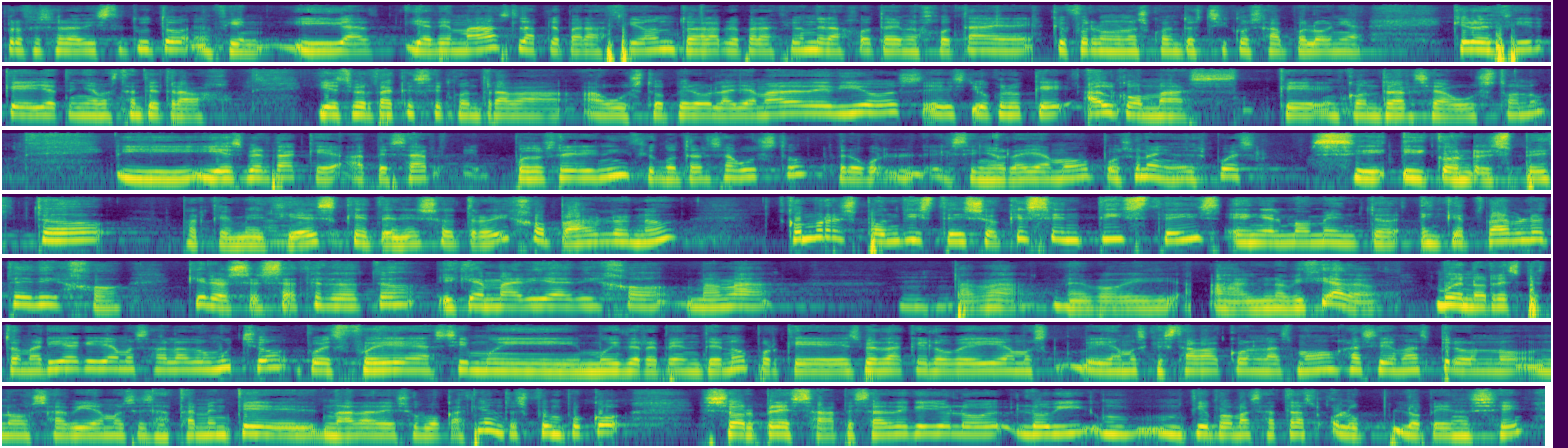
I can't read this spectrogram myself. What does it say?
profesora de instituto, en fin, y, y, además la preparación, toda la preparación de la JMJ, eh, que fueron unos cuantos chicos a Polonia. Quiero decir que ella tenía bastante trabajo y es verdad que se encontraba a gusto, pero la llamada de Dios es yo creo que algo más que encontrarse a gusto, ¿no? Y, es verdad que a pesar, pudo ser el inicio, encontrarse a gusto, pero el Señor la llamó pues un año después. Sí, y con respecto, porque me decíais que tenéis otro hijo, Pablo, ¿no? ¿Cómo respondisteis o qué sentisteis en el momento en que Pablo te dijo, quiero ser sacerdote, y que María dijo, mamá, papá, me voy al noviciado? Bueno, respecto a María, que ya hemos hablado mucho, pues fue así muy, muy de repente, ¿no? Porque es verdad que lo veíamos, veíamos que estaba con las monjas y demás, pero no, no sabíamos exactamente nada de su vocación. Entonces fue un poco sorpresa, a pesar de que yo lo, lo vi un, un, tiempo más atrás o lo, lo pensé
